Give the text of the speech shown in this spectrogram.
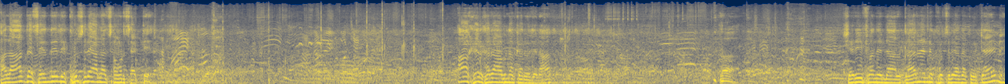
हालात दसेंदे ने खुश रहे आला साउंड सेट है। आखिर खराब ना करो जनाब। हाँ। शरीफा ने नाल घर ने खुश रहा का कोई टाइम है।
